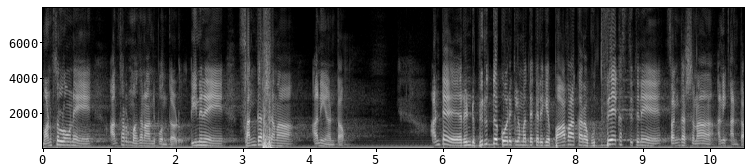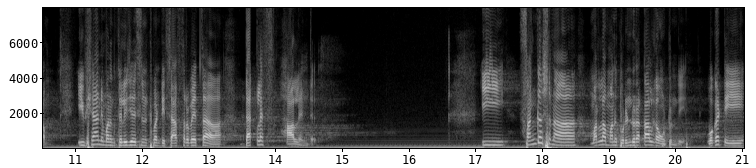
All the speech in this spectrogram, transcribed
మనసులోనే అంతర్మథనాన్ని పొందుతాడు. దీనినే సంఘర్షణ అని అంటాం. అంటే రెండు విరుద్ధ కోరికల మధ్య కలిగే బాధాకర ఉద్వేగ స్థితినే సంఘర్షణ అని అంటాం. ఈ విషయాన్ని మనకు తెలియజేసినటువంటి శాస్త్రవేత్త డక్లెస్ హాలెండ్ ఈ సంఘర్షణ మరలా మనకు రెండు రకాలుగా ఉంటుంది. ఒకటి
